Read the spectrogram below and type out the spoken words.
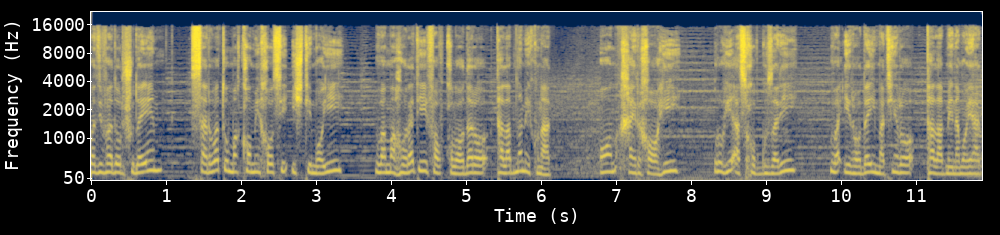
вазифадор шудаем сарвату мақоми хоси иҷтимоӣ ва маҳорати фавқулодаро талаб намекунад он хайрхоҳӣ рӯҳи аз худгузарӣ ва иродаи матинро талаб менамояд.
